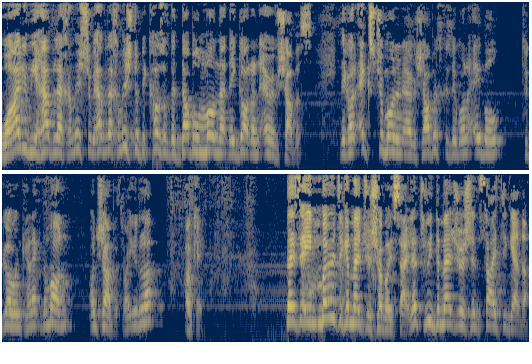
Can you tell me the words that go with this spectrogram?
why do we have Lechem Mishnah? We have Lechem Mishnah because of the double mon that they got on Erev Shabbos. They got extra mon on Erev Shabbos because they weren't able to go and collect the mon on Shabbos, right, Yudala? Okay. There's a Meritic Medrash, Rabbi say. Let's read the Medrash inside together.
